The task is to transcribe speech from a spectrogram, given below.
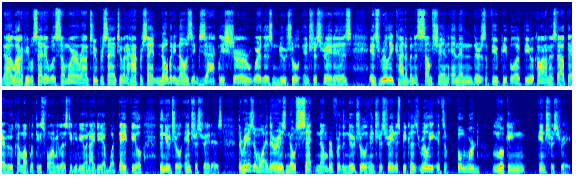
Now a lot of people said it was somewhere around 2% 2.5% nobody knows exactly sure where this neutral interest rate is. It's really kind of an assumption and then there's a few people a few economists out there who come up with these formulas to give you an idea of what they feel the neutral interest rate is. The reason why there is no set number for the neutral interest rate is because really it's a forward looking interest rate.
